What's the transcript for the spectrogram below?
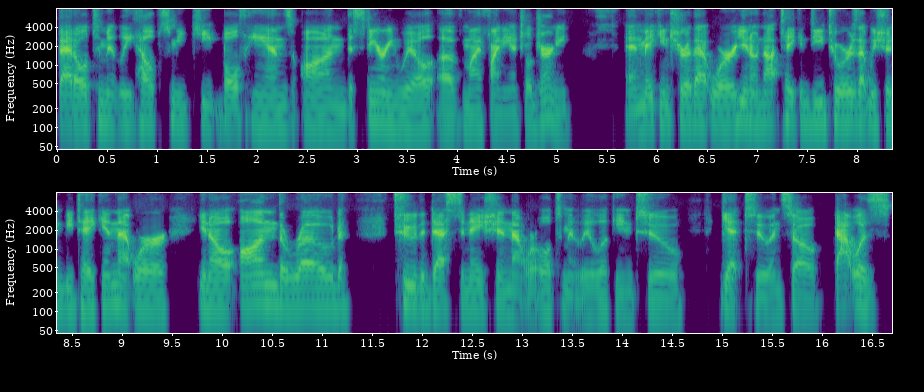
That ultimately helps me keep both hands on the steering wheel of my financial journey and making sure that we're, you know, not taking detours that we shouldn't be taking, that we're, you know, on the road to the destination that we're ultimately looking to get to. And so that was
